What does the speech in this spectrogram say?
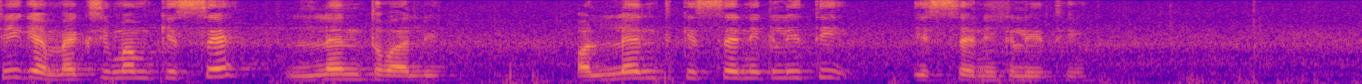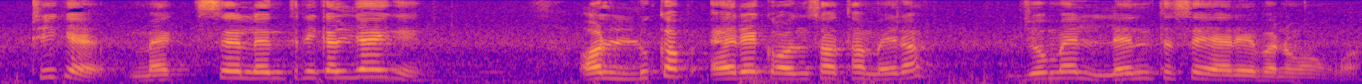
ठीक है? मैक्सिमम किससे? लेंथ वाली। और लेंथ किससे निकली थी? इससे निकली थी। ठीक है मैक्स से लेंथ निकल जाएगी। और लुकअप एरे कौन सा था मेरा? जो मैं लेंथ से एरे बनवाऊँगा।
